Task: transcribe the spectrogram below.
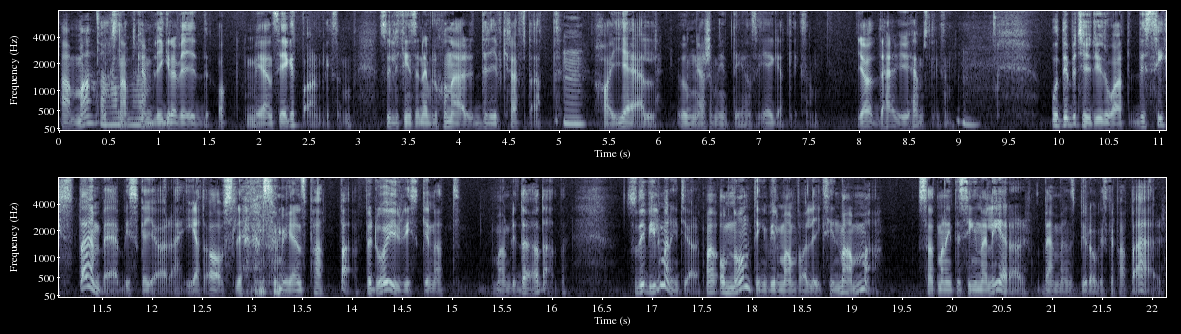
amma och snabbt kan bli gravid och med ens eget barn. Liksom. Så det finns en evolutionär drivkraft att Mm. ha ihjäl ungar som inte är ens eget. Liksom. Ja, det här är ju hemskt. Liksom. Mm. Och det betyder ju då att det sista en bebis ska göra är att avslöja vem som är ens pappa. För då är ju risken att man blir dödad. Så det vill man inte göra. Om någonting vill man vara lik sin mamma. Så att man inte signalerar vem ens biologiska pappa är.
